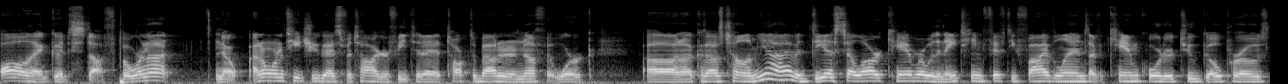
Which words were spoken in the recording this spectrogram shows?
all that good stuff. But we're not no, I don't want to teach you guys photography today. I talked about it enough at work. Because uh, I was telling them, yeah, I have a DSLR camera with an 1855 lens. I have a camcorder, two GoPros.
